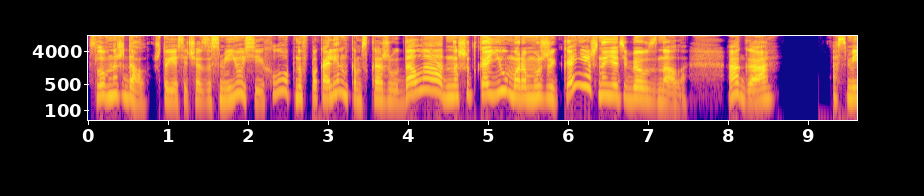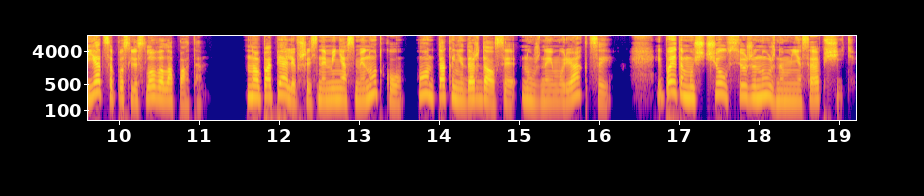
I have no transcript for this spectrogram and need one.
словно ждал, что я сейчас засмеюсь и, хлопнув по коленкам, скажу «Да ладно, шутка юмора, мужик, конечно, я тебя узнала». «Ага». А смеяться после слова «лопата». Но попялившись на меня с минутку, он так и не дождался нужной ему реакции, и поэтому счёл всё же нужным мне сообщить.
